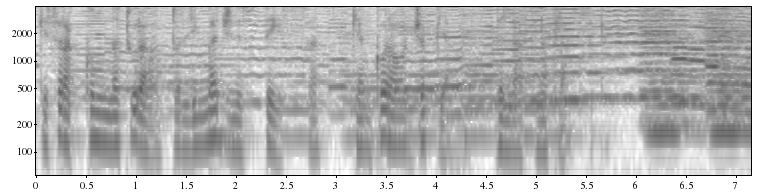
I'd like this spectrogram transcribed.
che sarà connaturato all'immagine stessa che ancora oggi abbiamo dell'arte neoclassica.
